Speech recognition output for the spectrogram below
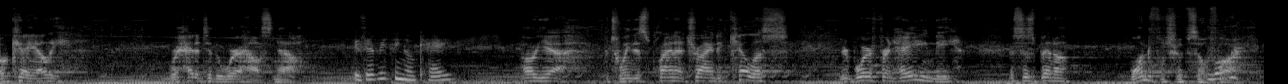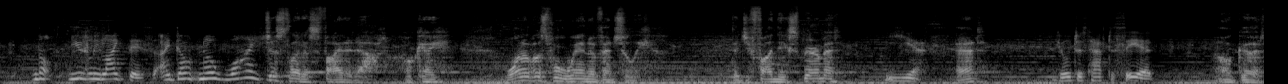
Okay, Ellie. We're headed to the warehouse now. Is everything okay? Oh yeah, between this planet trying to kill us, your boyfriend hating me, this has been a wonderful trip so Well, far. not usually like this. I don't know why. Just let us fight it out, okay? One of us will win eventually. Did you find the experiment? Yes. And? You'll just have to see it. Oh, good.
